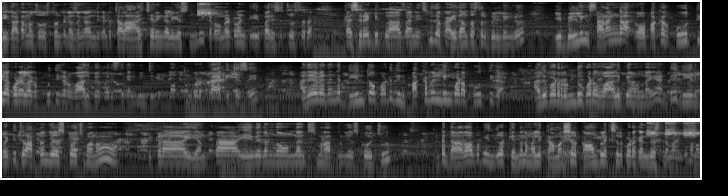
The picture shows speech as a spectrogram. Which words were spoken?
ఈ ఘటన చూస్తుంటే నిజంగా ఎందుకంటే చాలా ఆశ్చర్యం కలిగిస్తుంది. ఇక్కడ ఉన్నటువంటి పరిస్థితి చూస్తారా? కసిరెడ్డి ప్లాజా అని ఇది ఒక ఐదు అంతస్తుల బిల్డింగ్. ఈ బిల్డింగ్ సడన్గా ఓ పక్కకు పూర్తిగా కూడా ఇలా పూర్తిగా ఇక్కడ వాలిపోయే పరిస్థితి కనిపించింది. మొత్తం కూడా క్రాక్ ఇచ్చేసి. అదే విధంగా దీంతో పాటు దీని పక్క బిల్డింగ్ కూడా పూర్తిగా అది కూడా రెండు కూడా వాలిపోయి ఉన్నాయి. అంటే దీన్ని బట్టి అర్థం చేసుకోవచ్చు మనం. ఇక్కడ ఎంత ఏ విధంగా ఉందని మనం అర్థం చేసుకోవచ్చు. అంటే దాదాపుగా ఇందులో కింద మళ్ళీ కమర్షియల్ కాంప్లెక్స్లు కూడా కనిపిస్తున్నాయి మనకి. మనం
